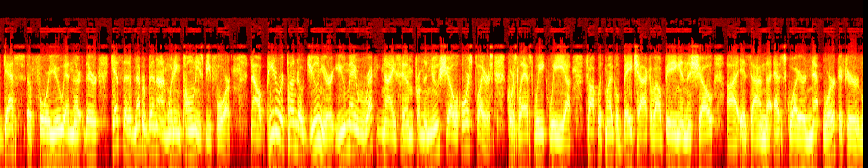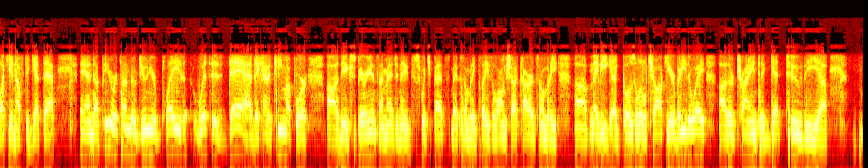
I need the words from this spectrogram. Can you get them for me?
guests uh, for you, and they're, they're guests that have never been on Winning Ponies before. Now, Peter Rotondo Jr., you may recognize him from the new show Horse Players. Of course, last week we uh, talked with Michael Baychok about being in the show. Uh, it's on the Esquire Network, if you're lucky enough to get that. And uh, Peter Rotondo Jr. plays with his dad. They kind of team up for uh, the experience. I imagine they switch bets. Somebody plays a long shot card, somebody uh, maybe uh, goes a little chalkier, but either way, uh, they're trying to get to the uh,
